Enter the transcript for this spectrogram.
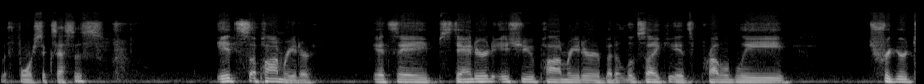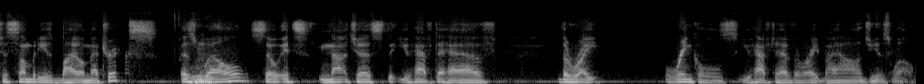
with four successes. It's a palm reader. It's a standard issue palm reader, but it looks like it's probably triggered to somebody's biometrics as mm. well. So it's not just that you have to have the right wrinkles, you have to have the right biology as well.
